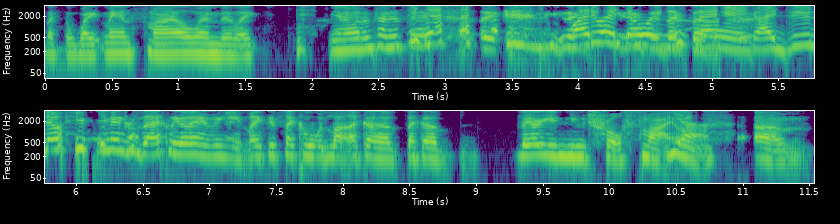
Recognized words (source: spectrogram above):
like the white man smile when they're like you know what I'm trying to say? Yeah. Like, Why do I know what you're like saying? The, I do know you know exactly what I mean. Like it's like a like a like a very neutral smile. Yeah. Um.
